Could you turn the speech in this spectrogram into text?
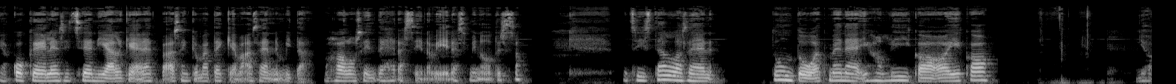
ja kokeilen sitten sen jälkeen, että pääsenkö mä tekemään sen, mitä mä halusin tehdä siinä viides minuutissa. Mutta siis tällaiseen tuntuu, että menee ihan liikaa aikaa. Ja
